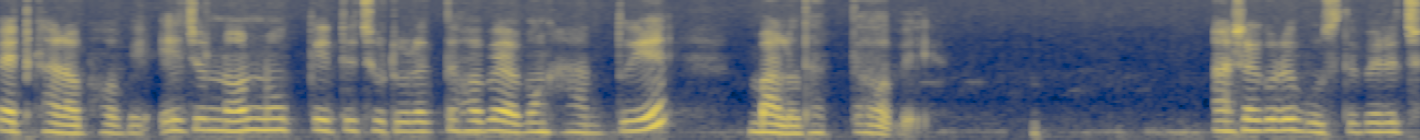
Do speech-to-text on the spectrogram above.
পেট খারাপ হবে। এই জন্য নখ কেটে ছোট রাখতে হবে এবং হাত ধুয়ে ভালো থাকতে হবে। আশা করি বুঝতে পেরেছ?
